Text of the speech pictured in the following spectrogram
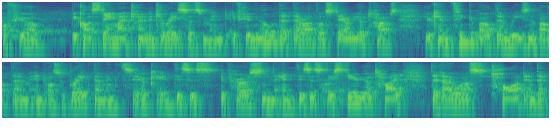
of your because they might turn into racism. And if you know that there are those stereotypes, you can think about them, reason about them, and also break them and say, okay, this is a person and this is the stereotype that I was taught and that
